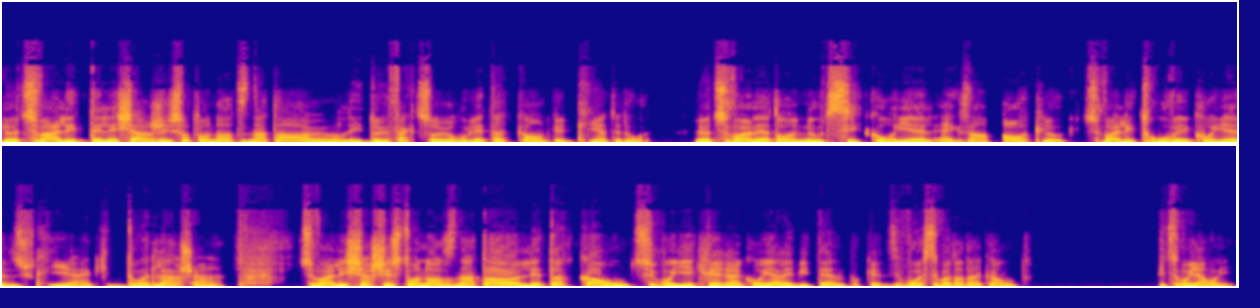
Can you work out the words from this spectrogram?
Là, tu vas aller télécharger sur ton ordinateur les deux factures ou l'état de compte que le client te doit. Là, tu vas aller à ton outil de courriel, exemple Outlook. Tu vas aller trouver le courriel du client qui te doit de l'argent. Tu vas aller chercher sur ton ordinateur l'état de compte, tu vas y écrire un courrier à l'habitaine pour qu'elle dise voici votre état de compte, puis tu vas y envoyer.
